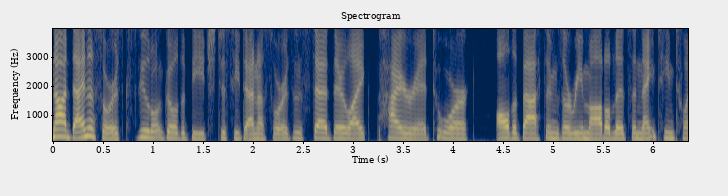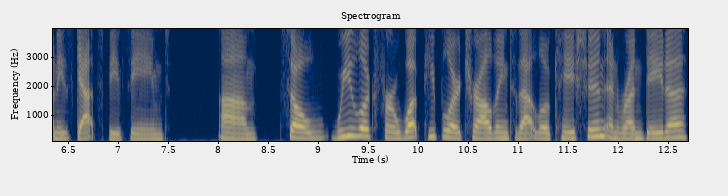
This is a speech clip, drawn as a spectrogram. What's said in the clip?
not dinosaurs because people don't go to the beach to see dinosaurs. Instead, they're like pirate or all the bathrooms are remodeled. It's a 1920s Gatsby themed. Um, so we look for what people are traveling to that location and run data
